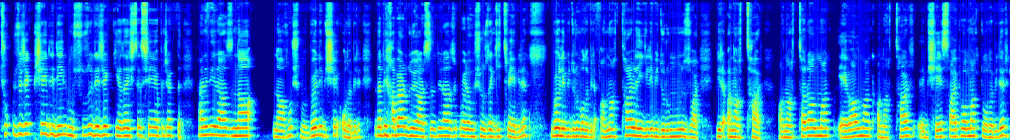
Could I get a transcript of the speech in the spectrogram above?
çok üzecek bir şey de değil. Mutsuz edecek ya da işte şey yapacaktı. Hani biraz na nahoş mu? Böyle bir şey olabilir. Ya da bir haber duyarsınız birazcık böyle hoşunuza gitmeyebilir. Böyle bir durum olabilir. Anahtarla ilgili bir durumunuz var. Bir anahtar. Anahtar almak, ev almak, anahtar e, bir şeye sahip olmak da olabilir.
